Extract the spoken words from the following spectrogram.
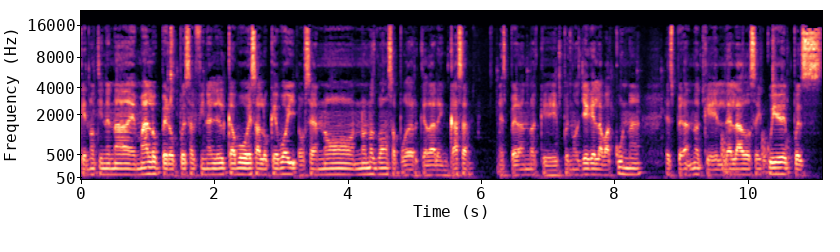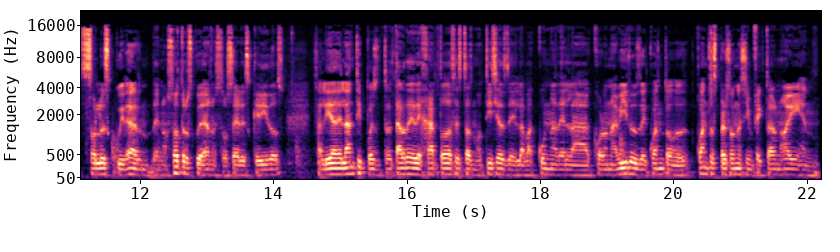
que no tiene nada de malo, pero pues al final y al cabo es a lo que voy, o sea, no no nos vamos a poder quedar en casa esperando a que pues nos llegue la vacuna, esperando a que el de al lado se cuide, pues solo es cuidar de nosotros, cuidar a nuestros seres queridos, salir adelante y pues tratar de dejar todas estas noticias de la vacuna, de la coronavirus, de cuánto, cuántas personas se infectaron hoy en,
